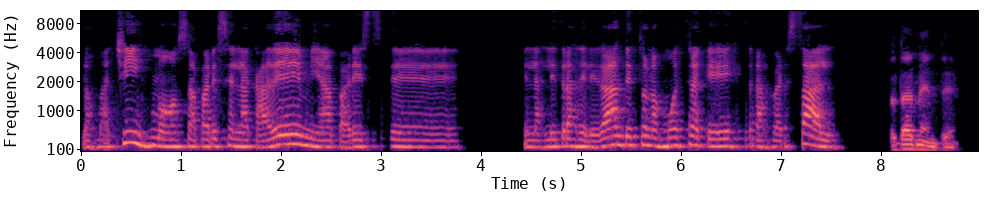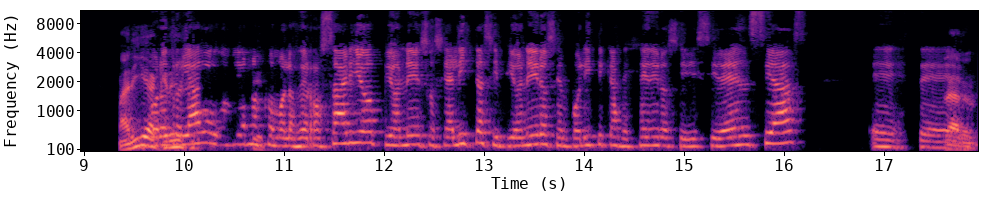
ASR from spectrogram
los machismos, aparece en la academia, aparece en las letras de elegante. Esto nos muestra que es transversal. Totalmente. María, Por otro lado, gobiernos como los de Rosario, pioneros socialistas y pioneros en políticas de géneros y disidencias, este, claro,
